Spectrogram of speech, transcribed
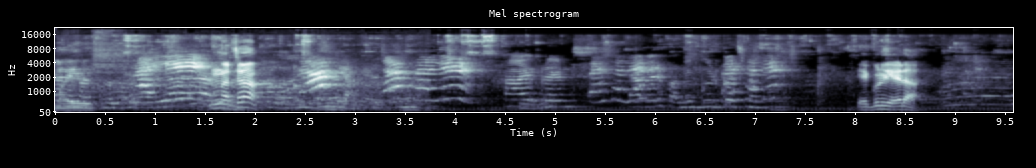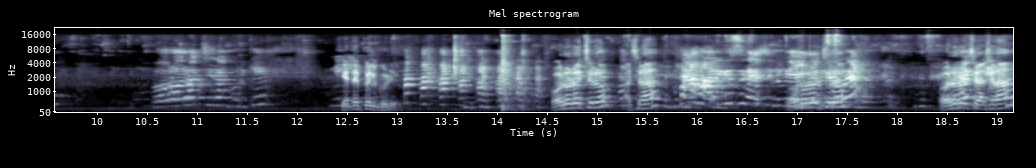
Mahesh. Archana hi friends మీకు గుడికి వచ్చినాం ఏ గుడి ఏడా కేతపల్లి గుడి ఎవరెవరు వచ్చారు నువ్వు ఎవరెవరు వచ్చారు ఎవరెవరు వచ్చారు నేను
